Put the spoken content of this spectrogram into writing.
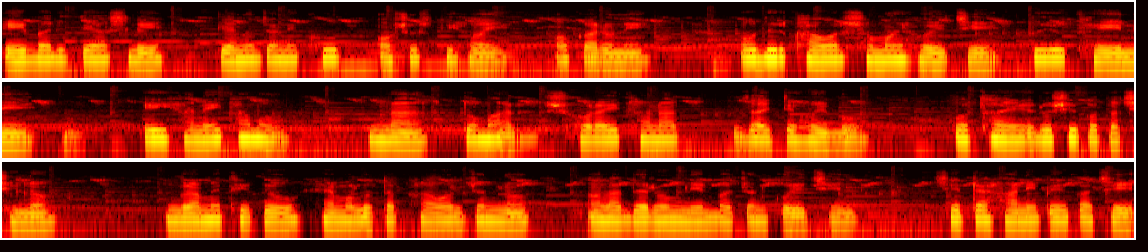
এই বাড়িতে আসলে কেন জানি খুব অস্বস্তি হয় অকারণে। ওদের খাওয়ার সময় হয়েছে, তুইও খেয়ে নে। এই হানেই খামো? না, তোমার সরাইখানাত যাইতে হইব। কথায় রসিকতা ছিল। গ্রামে থেকেও হেমলতা খাওয়ার জন্য আলাদা রুম নির্বাচন করেছেন। সেটা হানিফের কাছে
